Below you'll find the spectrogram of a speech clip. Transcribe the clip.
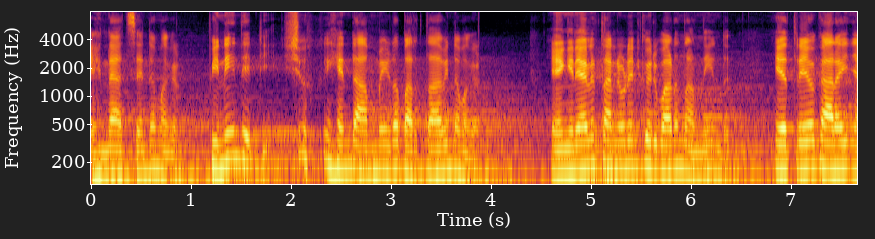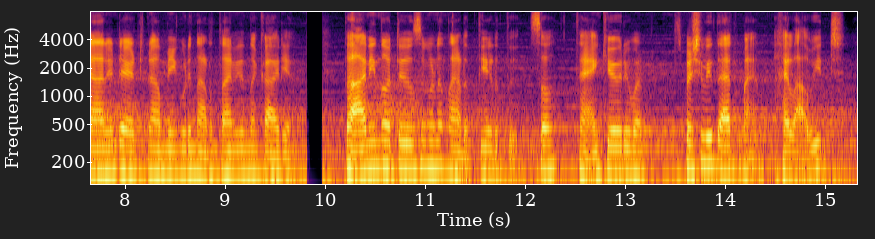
എന്റെ അച്ഛന്റെ മകൾ. പിന്നെയും തെറ്റി. ഷു എന്റെ അമ്മയുടെ ഭർത്താവിന്റെ മകൾ. എങ്ങനെയാലും തന്നോട് എനിക്ക് ഒരുപാട് നന്ദിയുണ്ട്. എത്രയോ കാലമായി ഞാനും എന്റെ ഏട്ടനും അമ്മയും കൂടി നടത്താനിരുന്ന കാര്യം താനിന്ന് ഒറ്റ ദിവസം കൊണ്ട് നടത്തിയെടുത്ത്. So thank you everyone specially that man I love it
